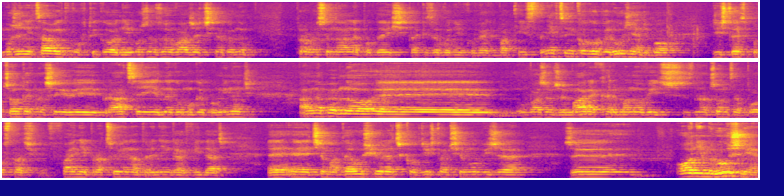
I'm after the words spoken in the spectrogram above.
może nie całych dwóch tygodni, można zauważyć na pewno profesjonalne podejście takich zawodników jak Batista. Nie chcę nikogo wyróżniać, bo gdzieś to jest początek naszej pracy i jednego mogę pominąć, ale na pewno e, uważam, że Marek Hermanowicz, znacząca postać, fajnie pracuje na treningach, widać. E, czy Mateusz Jureczko, gdzieś tam się mówi, że, że o nim różnie,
